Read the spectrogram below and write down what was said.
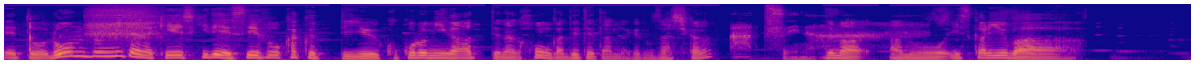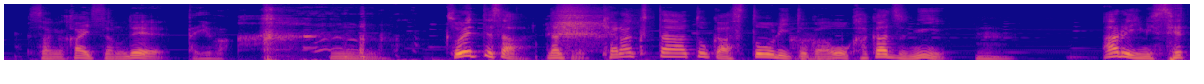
えっと、論文みたいな形式で SF を書くっていう試みがあってなんか本が出てたんだけど雑誌かな熱いな。でまああのイスカリ・ユーバーさんが書いてたので、言うわか。うん、それってさなんていうの？キャラクターとかストーリーとかを書かずにうん。ある意味設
